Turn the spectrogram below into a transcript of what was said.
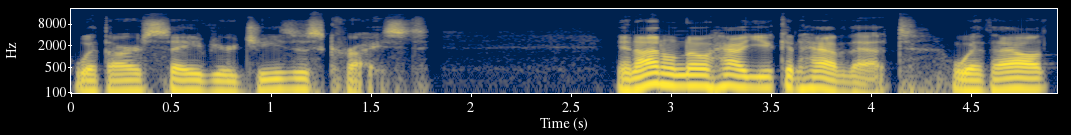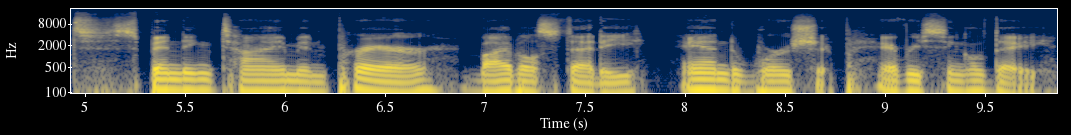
with our Savior Jesus Christ. And I don't know how you can have that without spending time in prayer, Bible study, and worship every single day.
